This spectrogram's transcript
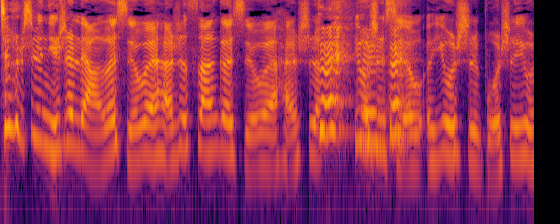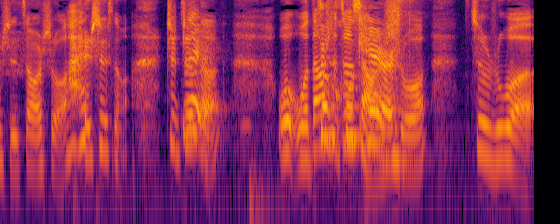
就是你是两个学位还是三个学位，还是又是学又是博士又是教授 还是什么？这真的，我我当时就想说，就如果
